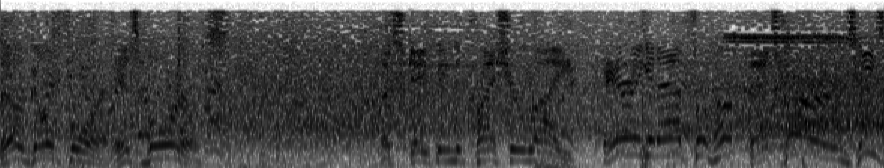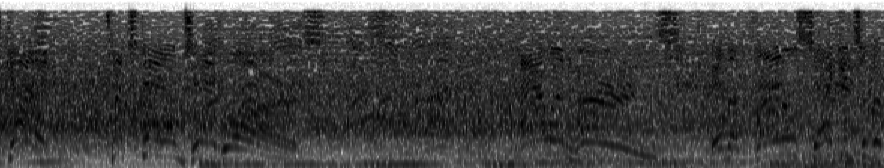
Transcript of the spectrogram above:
They'll go for it. It's Bortles. Escaping the pressure right. Airing it out for her. That's Hurns. He's got it. Touchdown, Jaguars. Allen Hurns in the final seconds of the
